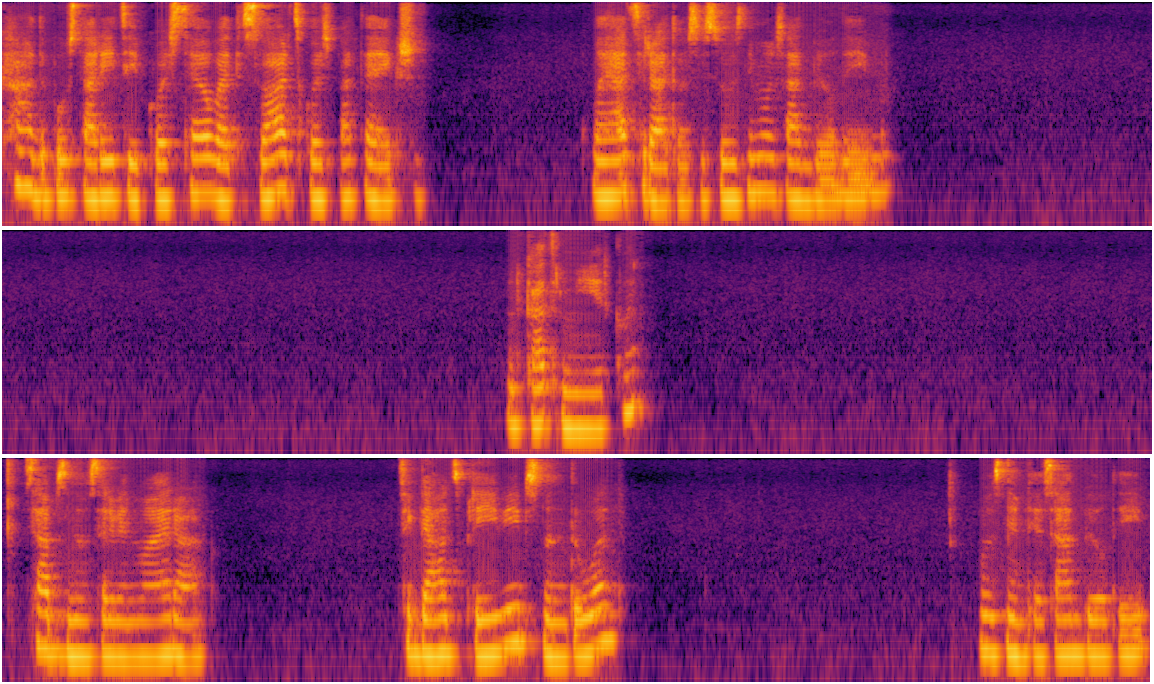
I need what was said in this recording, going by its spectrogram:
kāda būs tā rīcība, ko es sev vai tas vārds, ko es pateikšu, lai atcerētos, es uzņemos atbildību. Un katru mirkli es apzinos arvien vairāk, cik daudz brīvības man dod uzņemties atbildību.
